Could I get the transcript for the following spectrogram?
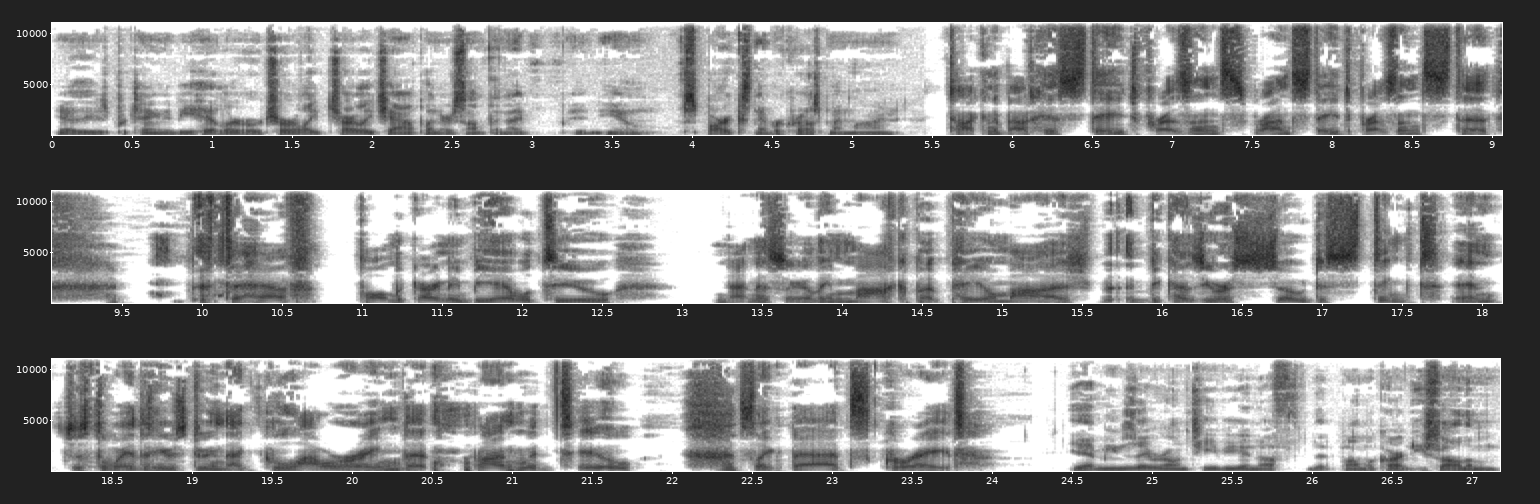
you know, he was pretending to be Hitler or Charlie Charlie Chaplin or something. I, you know, Sparks never crossed my mind. Talking about his stage presence, Ron's stage presence, to to have Paul McCartney be able to not necessarily mock, but pay homage because you are so distinct and just the way that he was doing that glowering that Ron would do. It's like, that's great. Yeah, it means they were on TV enough that Paul McCartney saw them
